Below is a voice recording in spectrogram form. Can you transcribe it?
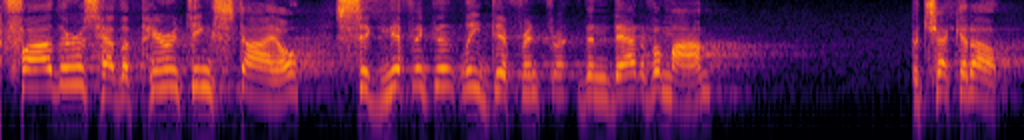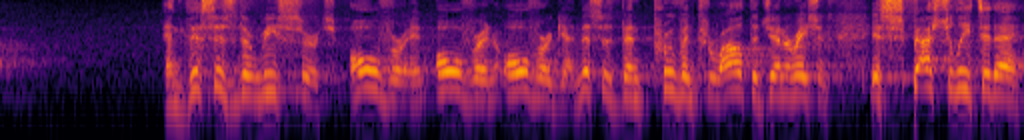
Fathers have a parenting style significantly different than that of a mom. But check it out. And this is the research over and over and over again. This has been proven throughout the generations, especially today.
